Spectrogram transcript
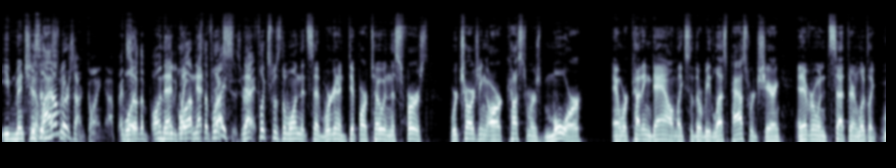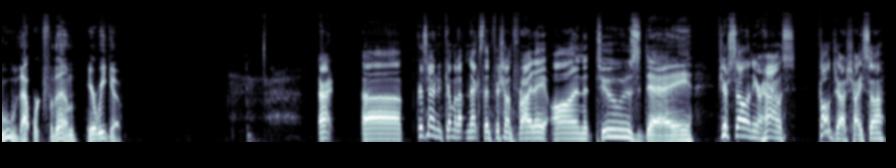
you mentioned it the last numbers week. aren't going up. And Well, so the only Net- go like up is the prices, right? Netflix was the one that said we're going to dip our toe in this first. We're charging our customers more, and we're cutting down, like so there'll be less password sharing. And everyone sat there and looked like, "Ooh, that worked for them." Here we go. All right. Uh, Chris Herrington coming up next, then Fish on Friday on Tuesday. If you're selling your house, call Josh Hysaw.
